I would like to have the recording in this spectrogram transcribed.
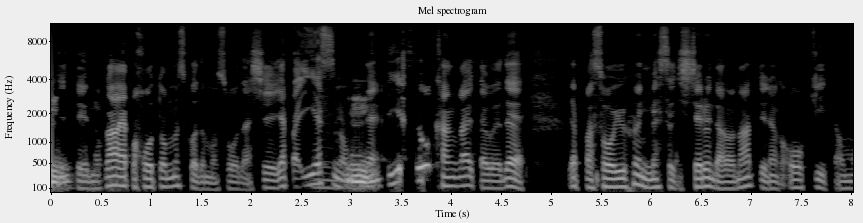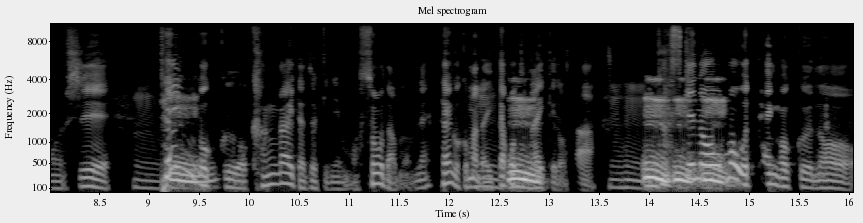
ージっていうのが、やっぱ宝刀息子でもそうだしやっぱイエスのね、うん。イエスを考えた上でやっぱそういうふうにメッセージしてるんだろうなっていうのが大きいと思うし、うん。天国を考えた時にもそうだもんね。天国まだ行ったことないけどさ、うん。うん。助けの思う天国の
